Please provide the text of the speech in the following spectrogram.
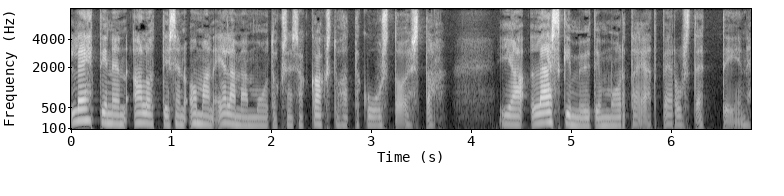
Lehtinen aloitti sen oman elämänmuutoksensa 2016 ja läskimyytin murtajat perustettiin,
